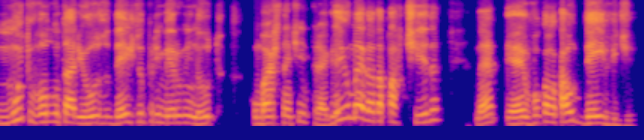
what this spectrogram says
muito voluntarioso desde o primeiro minuto, com bastante entrega. E o melhor da partida, né? É, eu vou colocar o David.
